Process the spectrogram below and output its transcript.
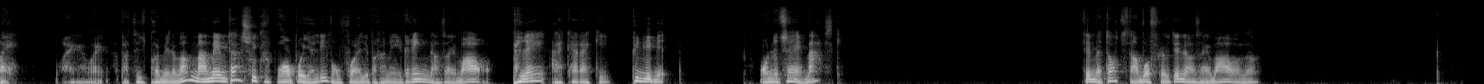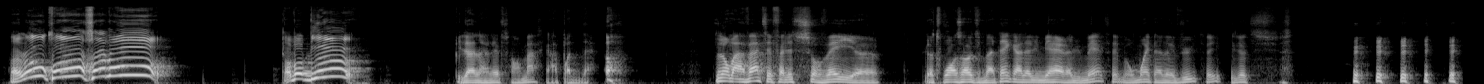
Ouais, ouais, ouais, à partir du 1er novembre. Mais en même temps, ceux qui ne pourront pas y aller vont pouvoir aller prendre un drink dans un bar plein à caraquer. Plus de limite. On a-tu un masque? Tu sais, mettons, tu t'en vas flirter dans un bar, là. Allô, quoi, ça va? Ça va bien? Puis là, elle enlève son masque, elle n'a pas de dents. Oh! Non, mais avant, il fallait que tu surveilles euh, le 3 heures du matin quand la lumière allumait, mais au moins, tu avais vu, tu sais. Puis là, tu.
